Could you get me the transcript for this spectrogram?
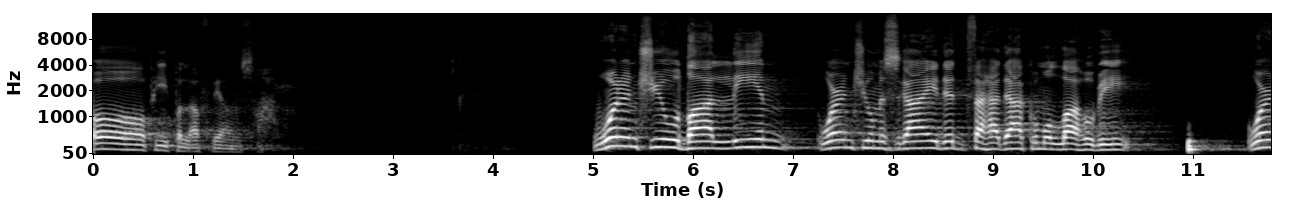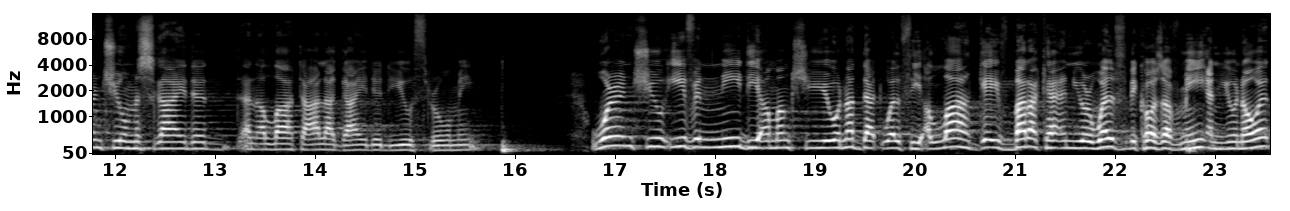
O people of the Ansar. Weren't you ضالين? Weren't you misguided? فهداكم الله بي. Weren't you misguided and Allah Ta'ala guided you through me? Weren't you even needy amongst you? You were not that wealthy. Allah gave barakah in your wealth because of me and you know it.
